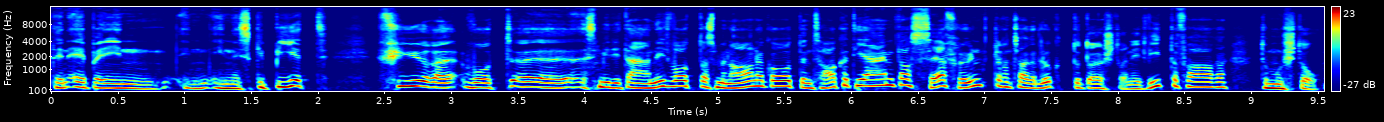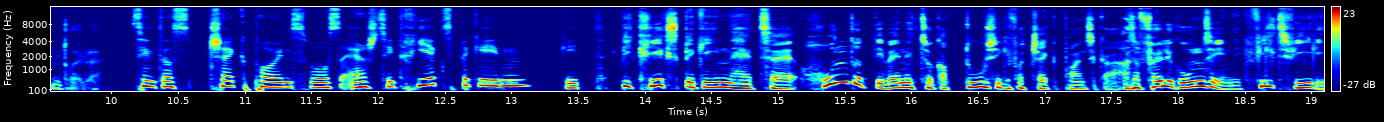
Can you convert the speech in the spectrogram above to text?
dann eben in, in, in ein Gebiet führen, wo äh, das Militär nicht will, dass man angeht, dann sagen die einem das sehr freundlich und sagen, du darfst da nicht weiterfahren, du musst da umdrüllen. Sind das Checkpoints, wo es erst seit Kriegsbeginn gibt. Bei Kriegsbeginn hat es äh, Hunderte, wenn nicht sogar Tausende von Checkpoints gegeben. Also völlig unsinnig, viel zu viele.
